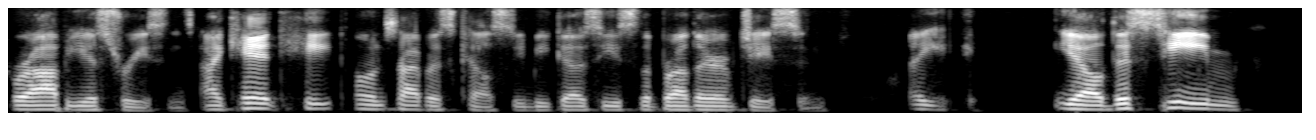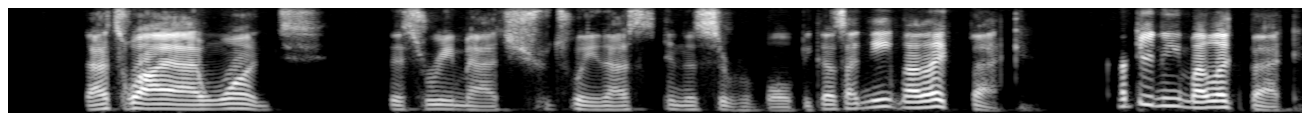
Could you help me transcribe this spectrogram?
for obvious reasons. I can't hate on Travis Kelce because he's the brother of Jason. You know, this team. That's why I want this rematch between us in the Super Bowl because I need my leg back. I do need my leg back.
